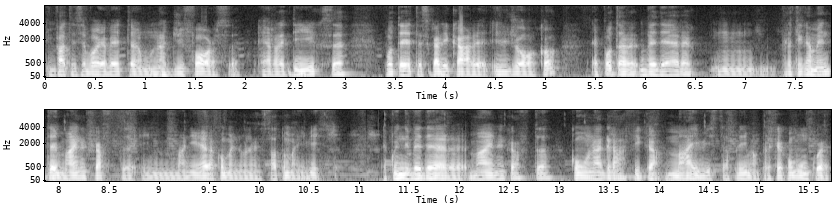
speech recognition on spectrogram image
Infatti se voi avete una GeForce RTX potete scaricare il gioco e poter vedere mh, praticamente Minecraft in maniera come non è stato mai visto. E quindi vedere Minecraft con una grafica mai vista prima perché comunque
